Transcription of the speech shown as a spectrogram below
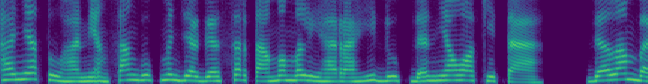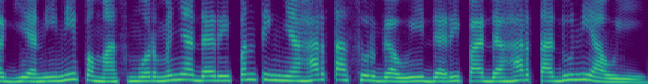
Hanya Tuhan yang sanggup menjaga serta memelihara hidup dan nyawa kita. Dalam bagian ini pemazmur menyadari pentingnya harta surgawi daripada harta duniawi.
